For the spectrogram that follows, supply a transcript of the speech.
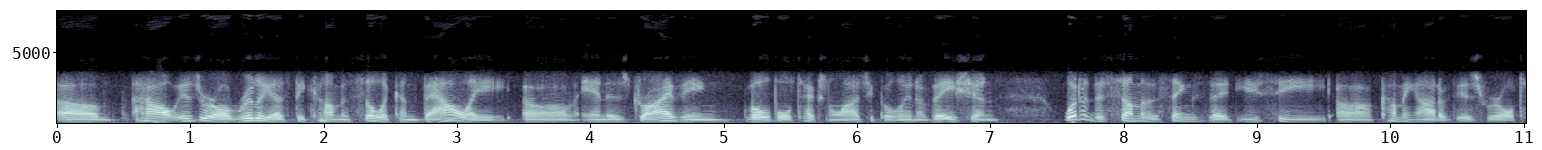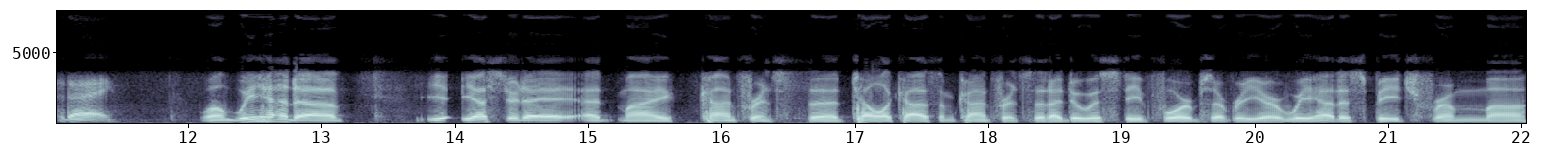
um, how Israel really has become a Silicon Valley uh, and is driving global technological innovation. What are the, some of the things that you see uh, coming out of Israel today? Well, we had uh, y- yesterday at my conference, the Telecosm conference that I do with Steve Forbes every year. We had a speech from uh,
